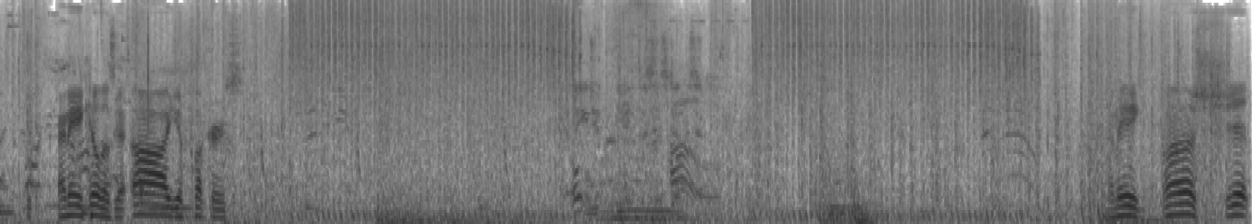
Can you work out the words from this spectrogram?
96. I need to kill this guy. Ah, you fuckers. Oh. I need. Oh shit.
